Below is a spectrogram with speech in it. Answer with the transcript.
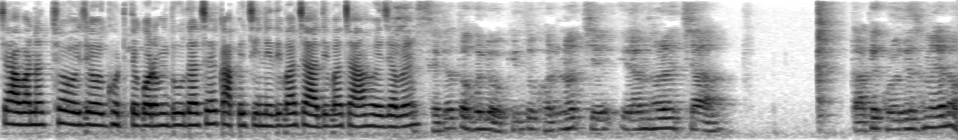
চা বানাচ্ছ ওই যে ওই ঘটিতে গরম দুধ আছে কাপে চিনি দিবা চা দিবা চা হয়ে যাবে। সেটা তো হলো কিন্তু ঘটনা হচ্ছে এরম ধরনের চা কাকে করে দিয়েছে না জানো?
